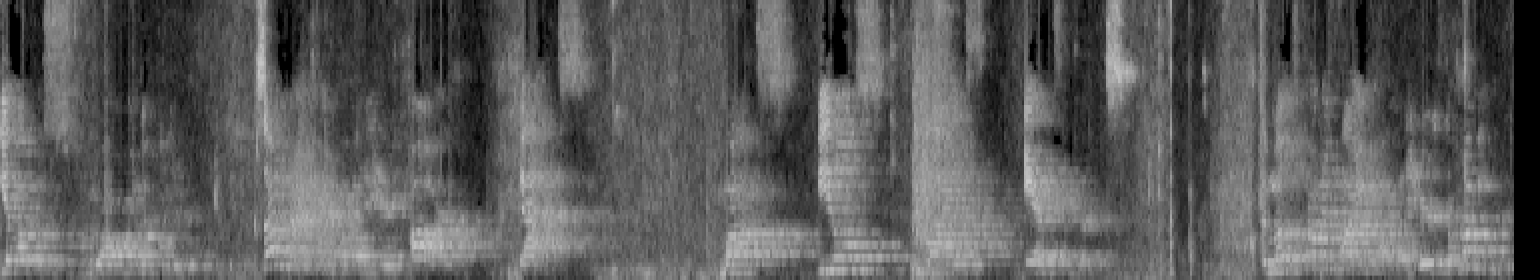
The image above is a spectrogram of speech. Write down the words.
give off a strong odor. Some nighttime pollinators are bats, moths, beetles, flies, and birds. The most common flying pollinator is the hummingbird.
